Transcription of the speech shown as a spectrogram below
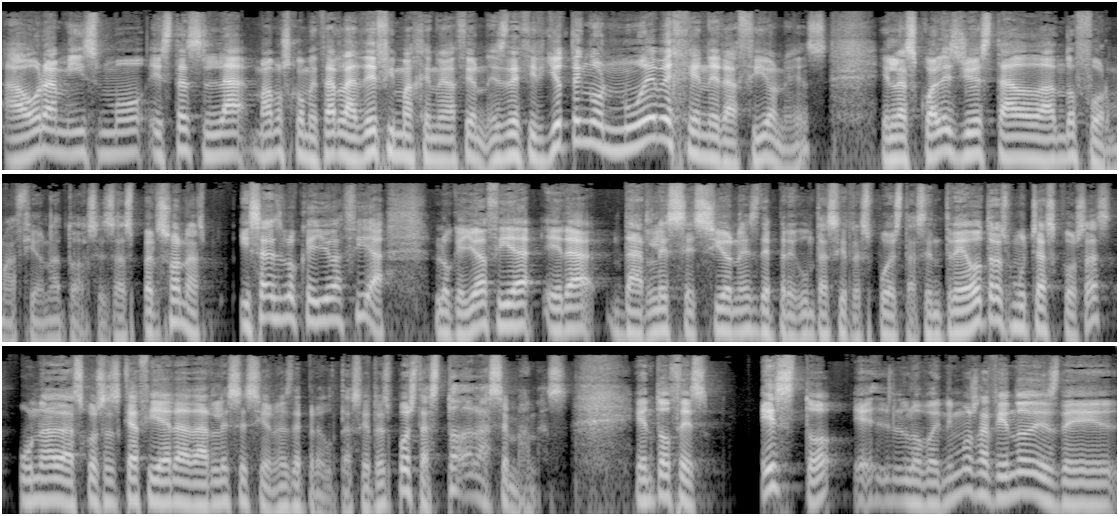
ahora mismo, esta es la, vamos a comenzar la décima generación. Es decir, yo tengo nueve generaciones en las cuales yo he estado dando formación a todas esas personas. ¿Y sabes lo que yo hacía? Lo que yo hacía era darles sesiones de preguntas y respuestas. Entre otras muchas cosas, una de las cosas que hacía era darles sesiones de preguntas y respuestas todas las semanas. Entonces, esto eh, lo venimos haciendo desde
